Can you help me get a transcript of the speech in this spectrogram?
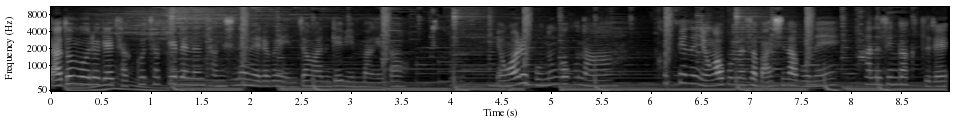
나도 모르게 자꾸 찾게 되는 당신의 매력을 인정하는 게 민망해서 영화를 보는 거구나. 커피는 영화 보면서 마시나 보네. 하는 생각들을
